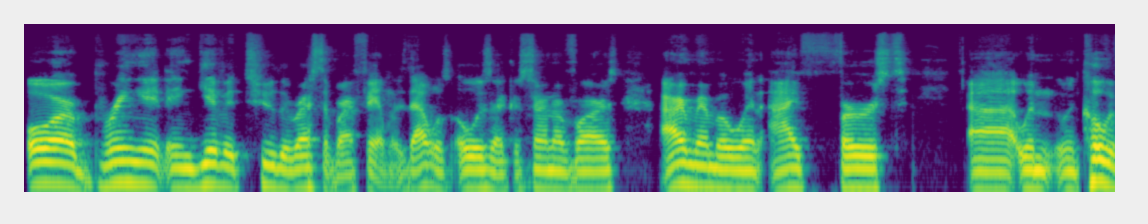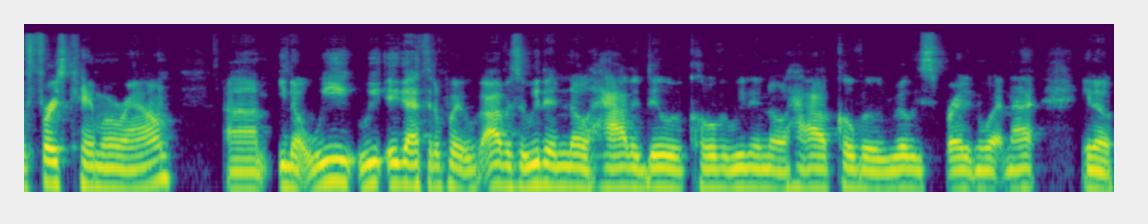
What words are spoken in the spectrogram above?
or bring it and give it to the rest of our families. That was always a concern of ours. I remember when I first, uh, when when COVID first came around, um, you know, we we it got to the point obviously we didn't know how to deal with COVID. We didn't know how COVID really spread and whatnot. You know,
